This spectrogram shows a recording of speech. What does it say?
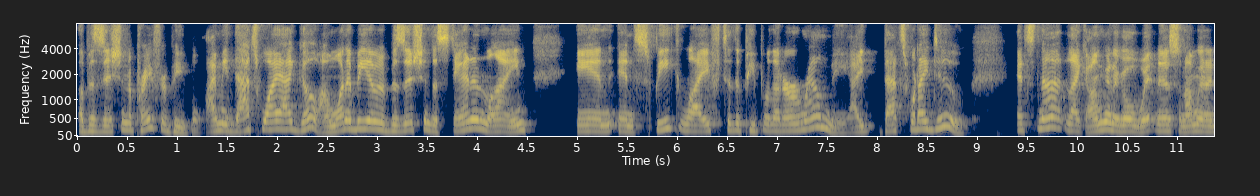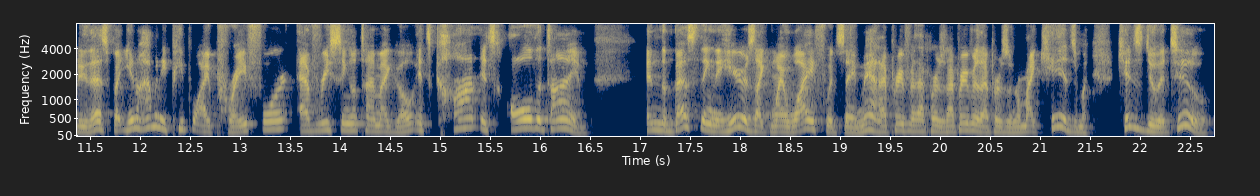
a position to pray for people. I mean, that's why I go. I want to be in a position to stand in line and and speak life to the people that are around me. I that's what I do. It's not like I'm going to go witness and I'm going to do this, but you know how many people I pray for every single time I go? It's con it's all the time. And the best thing to hear is like my wife would say, "Man, I pray for that person. I pray for that person." Or my kids, my kids do it too.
